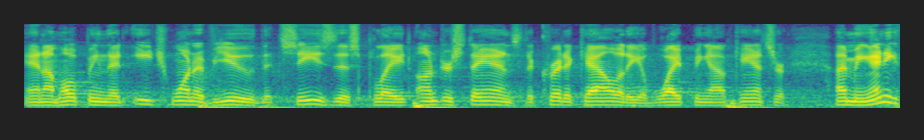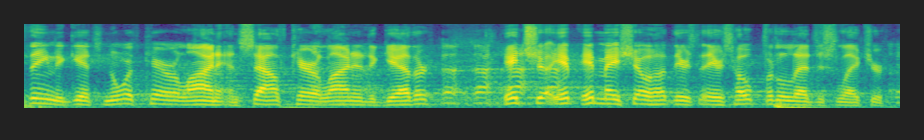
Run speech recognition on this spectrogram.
and I'm hoping that each one of you that sees this plate understands the criticality of wiping out cancer. I mean, anything that gets North Carolina and South Carolina together, it, it, it may show there's, there's hope for the legislature.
